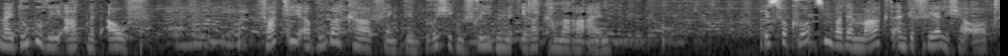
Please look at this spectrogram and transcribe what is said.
Maiduguri atmet auf. Fatih Abubakar fängt den brüchigen Frieden mit ihrer Kamera ein. Bis vor kurzem war der Markt ein gefährlicher Ort.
